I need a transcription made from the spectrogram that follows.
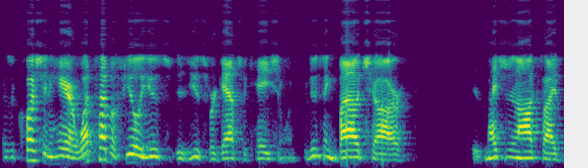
there's a question here. What type of fuel use is used for gasification? When producing biochar, is nitrogen oxide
